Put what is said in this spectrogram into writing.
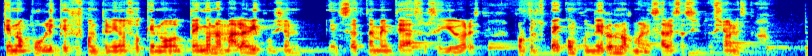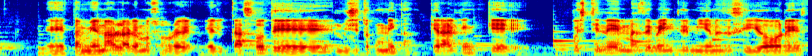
que no publique sus contenidos o que no tenga una mala difusión exactamente a sus seguidores, porque los puede confundir o normalizar esas situaciones. Eh, también hablaremos sobre el caso de Luisito Comunica, que era alguien que pues tiene más de 20 millones de seguidores,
